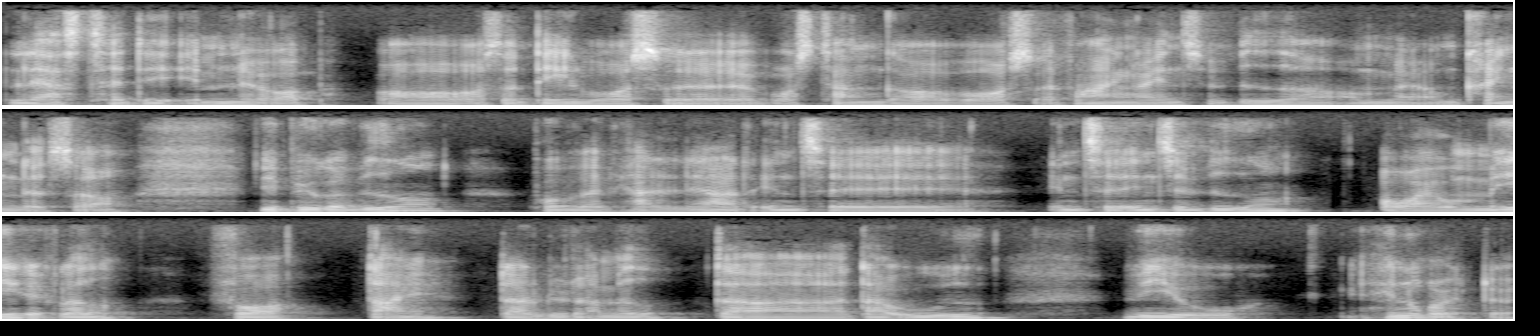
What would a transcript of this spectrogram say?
Lad os tage det emne op, og, og så dele vores, øh, vores tanker og vores erfaringer indtil videre om, øh, omkring det. Så vi bygger videre på, hvad vi har lært indtil, indtil, indtil videre, og er jo mega glad for dig, der lytter med der, derude. Vi er jo henrygte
